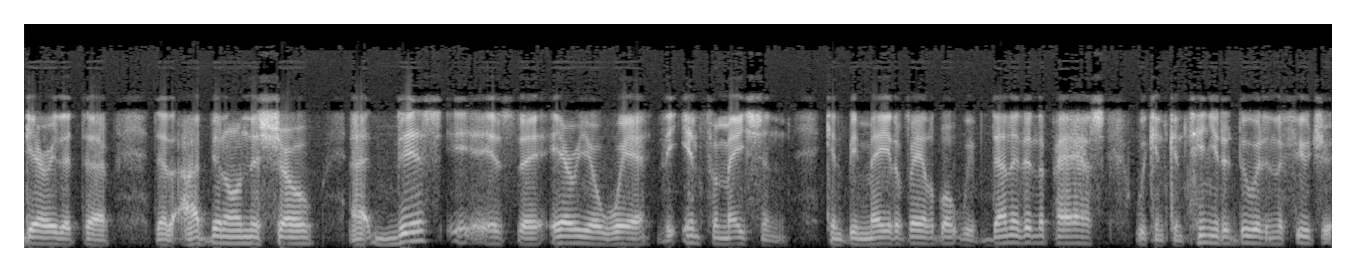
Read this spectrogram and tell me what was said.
Gary, that, uh, that I've been on this show, uh, this is the area where the information can be made available. We've done it in the past. We can continue to do it in the future.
